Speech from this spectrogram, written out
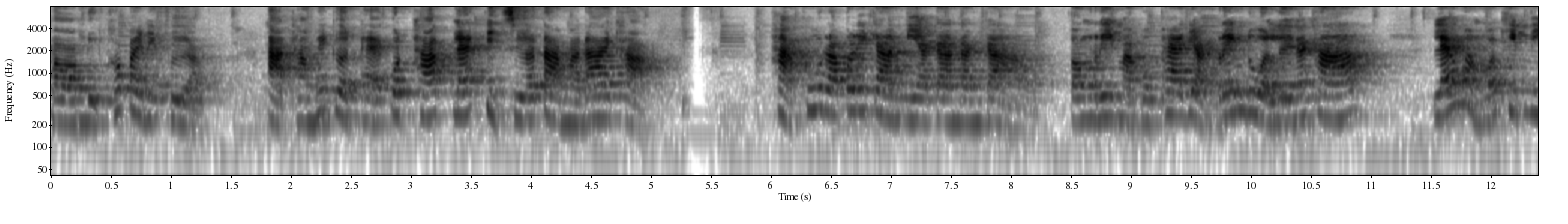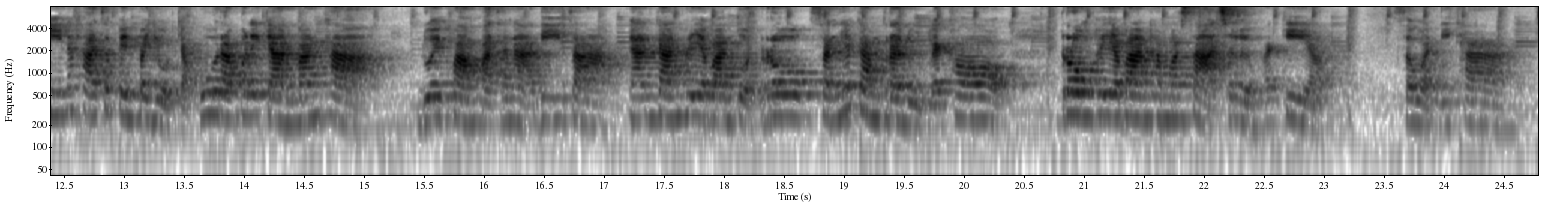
ปลอมหลุดเข้าไปในเฟือกอาจทำให้เกิดแผลกดทับและติดเชื้อตามมาได้ค่ะ หากผู้รับบริการมีอาการดังกล่าว ต้องรีบมาพบแพทย์อย่างเร่งด่วนเลยนะคะ และหวังว่าคลิปนี้นะคะจะเป็นประโยชน์กับผู้รับบริการบ้างค่ะ ด้วยความปรารถนาดีจากงานการพยาบาลตรวจโรค สัญญกรรมกระดูกและข้อ โรงพยาบาลธรรมศาสตร์เฉลิมพระเกียรติ สวัสดีค่ะ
